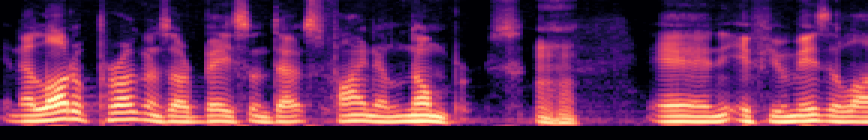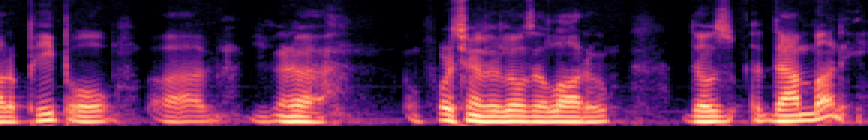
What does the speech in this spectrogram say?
And a lot of programs are based on those final numbers. Mhm. And if you miss a lot of people, uh, you're gonna unfortunately lose a lot of those that money.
